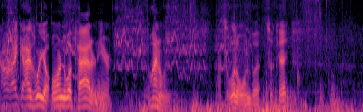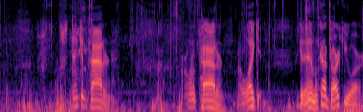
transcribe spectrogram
All right, guys, we're on to a pattern here. Finally. That's a little one, but it's okay. Stinking pattern. We're on a pattern. I like it. Look at him. Look how dark you are.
